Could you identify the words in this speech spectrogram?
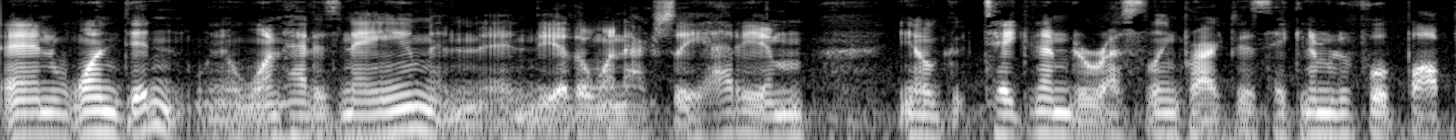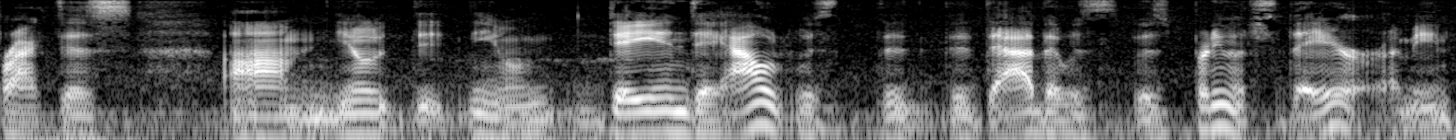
and one didn't. You know, one had his name, and, and the other one actually had him, you know, taking him to wrestling practice, taking him to football practice. Um, you know, you know, day in day out was the, the dad that was was pretty much there. I mean,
